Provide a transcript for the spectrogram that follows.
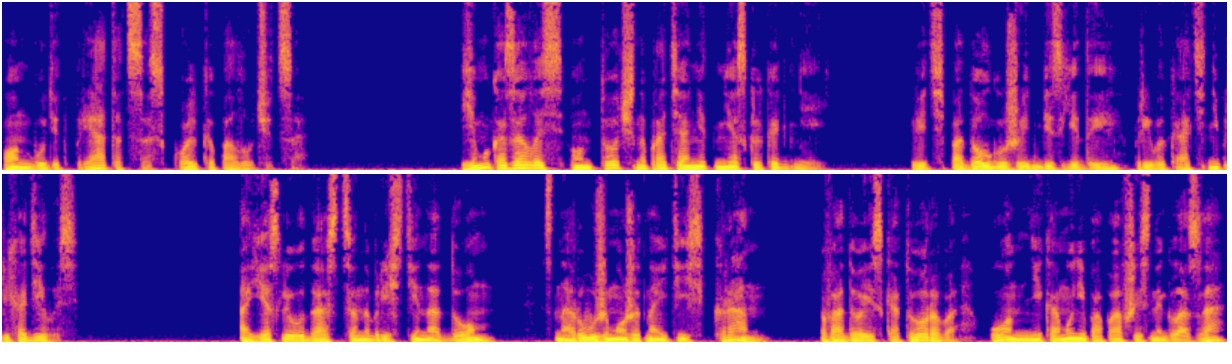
Он будет прятаться, сколько получится. Ему казалось, он точно протянет несколько дней, ведь подолгу жить без еды привыкать не приходилось. А если удастся набрести на дом, снаружи может найтись кран, водой из которого он, никому не попавшись на глаза,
